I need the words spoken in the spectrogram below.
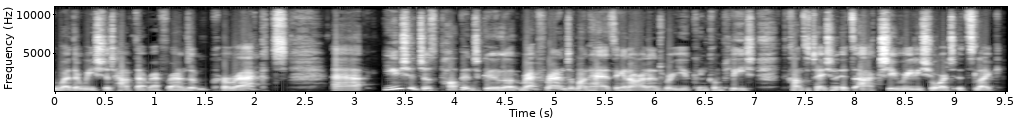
whether we should have that referendum, correct, uh, you should just pop into Google referendum on housing in Ireland where you can complete the consultation. It's actually really short. It's like,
